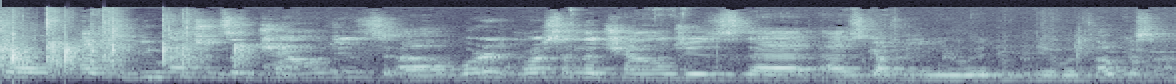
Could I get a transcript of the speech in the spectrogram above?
So, uh, you mentioned some challenges. Uh, what, are, what are some of the challenges that, as governor, you would, you would focus on?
